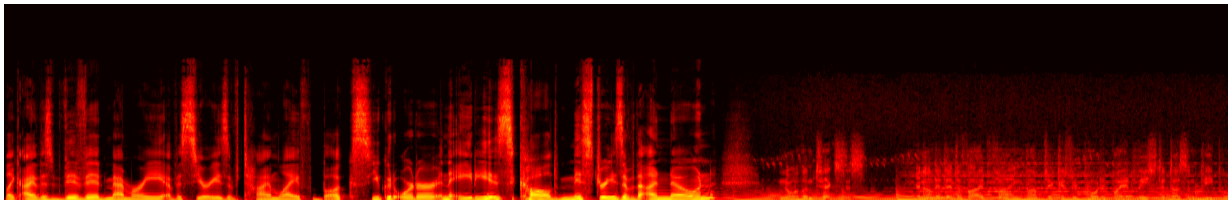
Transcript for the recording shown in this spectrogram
Like, I have this vivid memory of a series of Time Life books you could order in the 80s called Mysteries of the Unknown. Northern Texas. An unidentified flying object is reported by at least a dozen people.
